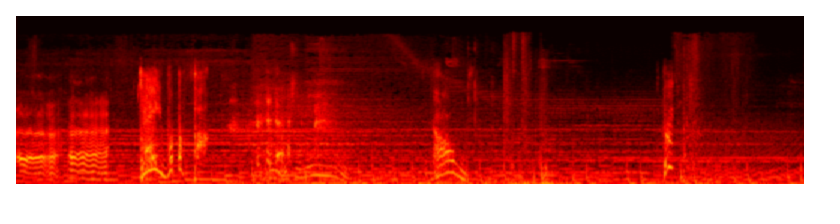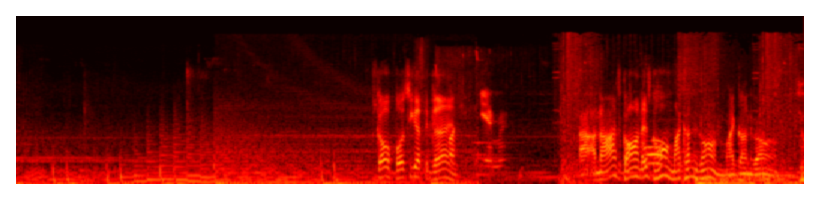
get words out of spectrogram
Uh, uh, uh, Tay, what the fuck? What you mean? Go. Go, boss, you got the gun. Fucking camera. Uh, nah, it's gone. It's gone. My gun's gone. My gun gone. Yo.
